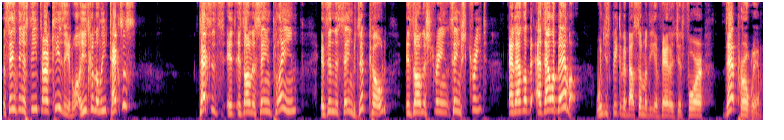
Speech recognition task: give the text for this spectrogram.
The same thing as Steve Sarkisian. Well, he's going to leave Texas. Texas is, is on the same plane, is in the same zip code, is on the same street as, as Alabama. When you're speaking about some of the advantages for that program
